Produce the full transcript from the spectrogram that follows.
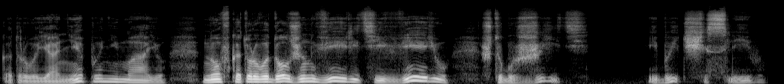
которого я не понимаю, но в которого должен верить и верю, чтобы жить и быть счастливым?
